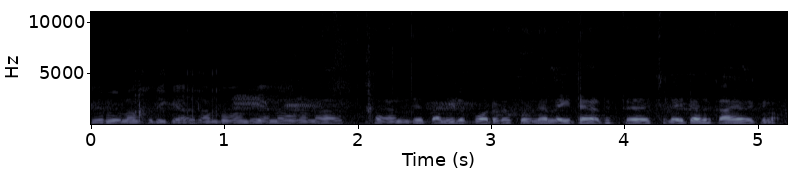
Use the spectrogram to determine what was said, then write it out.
துருவெல்லாம் பிடிக்காது. நம்ம வந்து என்ன பண்ணணும்னா வந்து தண்ணியில் போட்டதை கொஞ்ச நேரம் லைட்டாக அதை லைட்டாக அதை காய வைக்கணும்.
